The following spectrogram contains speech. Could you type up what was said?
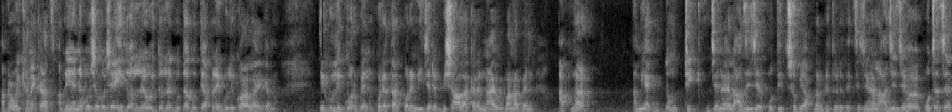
আপনার ওইখানে কাজ। আপনি এনে বসে বসে এই দলের, ওই দলের গুতাগুতি আপনার এগুলি করা লাগে কেন? এগুলি করবেন, করে তারপরে নিজের বিশাল আকারে নায়ক বানাবেন। আপনার, আমি একদম ঠিক জেনারেল আজিজের প্রতিচ্ছবি আপনার ভেতরে দেখছি। জেনারেল আজিজ যেভাবে পচেছে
